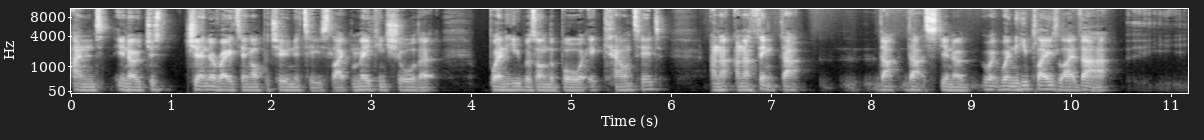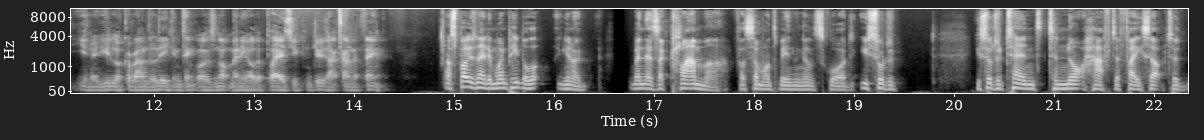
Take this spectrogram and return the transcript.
and you know, just generating opportunities, like making sure that when he was on the ball, it counted. And I, and I think that that that's you know when he plays like that, you know you look around the league and think, well, there's not many other players who can do that kind of thing. I suppose, Nedum, when people you know when there's a clamour for someone to be in the squad, you sort of you sort of tend to not have to face up to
